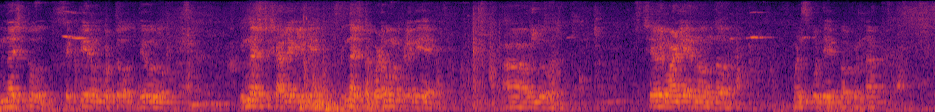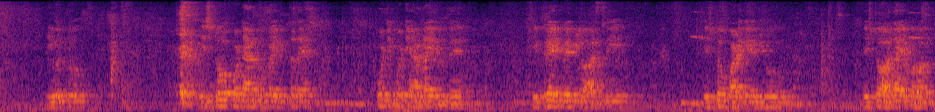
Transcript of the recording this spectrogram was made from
ಇನ್ನಷ್ಟು ಶಕ್ತಿಯನ್ನು ಕೊಟ್ಟು ದೇವರು ಇನ್ನಷ್ಟು ಶಾಲೆಗಳಿಗೆ, ಇನ್ನಷ್ಟು ಬಡ ಮಕ್ಕಳಿಗೆ ಆ ಒಂದು ಸೇವೆ ಮಾಡಲಿ ಅನ್ನೋ ಒಂದು ಮನಸ್ಫೂರ್ತಿ ಕೋರ್ಕೊಳ್ತಾ ಇವತ್ತು ಎಷ್ಟೋ ಕೋಟ್ಯಾಂತರ ರೂಪಾಯಿ ಇರ್ತದೆ, ಕೋಟಿ ಕೋಟಿ ಹಣ ಇರುತ್ತೆ, ಎಕರೆ ಎಕರೆಗಳು ಆಸ್ತಿ, ಎಷ್ಟೋ ಬಾಡಿಗೆಗಳು, ಎಷ್ಟೋ ಆದಾಯ ಬರುವಂಥ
